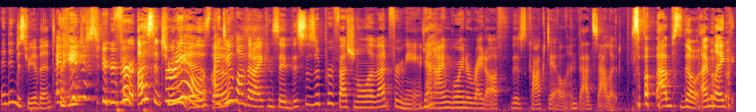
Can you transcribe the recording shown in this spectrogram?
an industry event. An industry event. For us, it truly is, I do love that I can say this is a professional event for me, Yeah. and I'm going to write off this cocktail and bad salad. So Abs- no, I'm like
